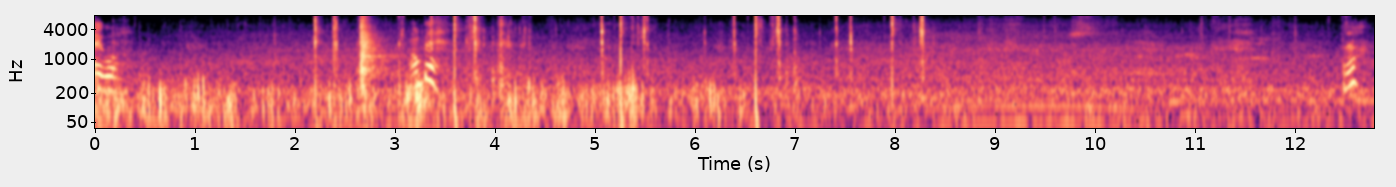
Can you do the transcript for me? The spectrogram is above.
아이고. 엉빼. 가자.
